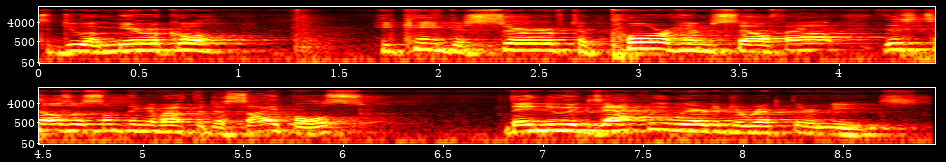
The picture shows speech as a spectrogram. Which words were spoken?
to do a miracle, he came to serve, to pour himself out. This tells us something about the disciples. They knew exactly where to direct their needs.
